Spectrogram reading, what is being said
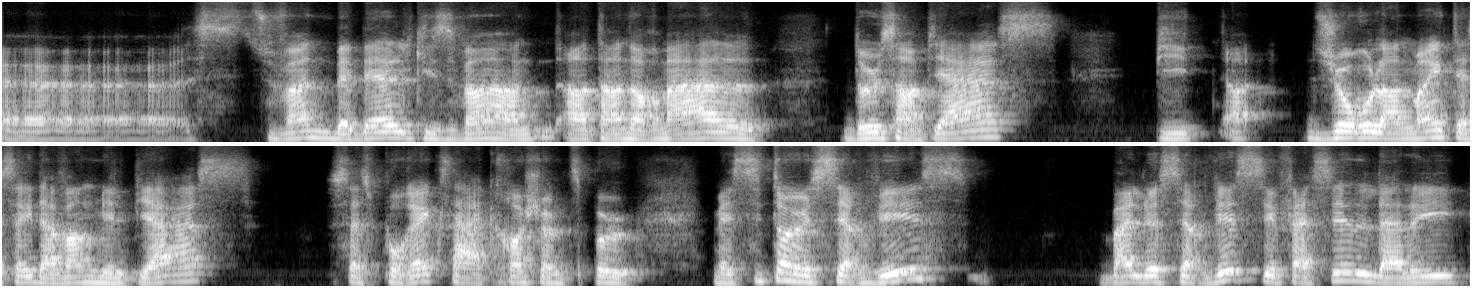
Euh, si tu vends une bébelle qui se vend en, temps normal 200 pièces, puis ah, du jour au lendemain, tu essaies de vendre 1000 pièces, ça se pourrait que ça accroche un petit peu. Mais si tu as un service, ben, le service, c'est facile d'aller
